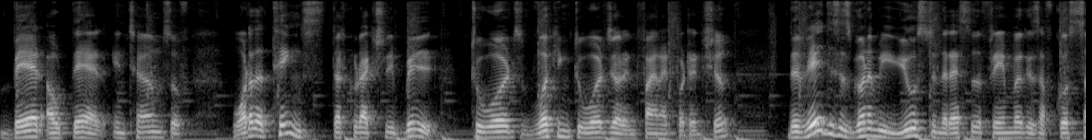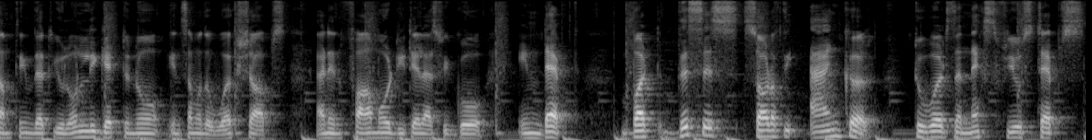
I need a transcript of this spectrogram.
bare out there in terms of what are the things that could actually build towards working towards your infinite potential the way this is going to be used in the rest of the framework is, of course, something that you'll only get to know in some of the workshops and in far more detail as we go in depth. But this is sort of the anchor towards the next few steps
